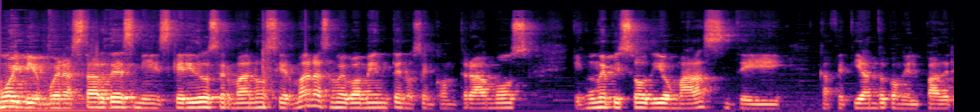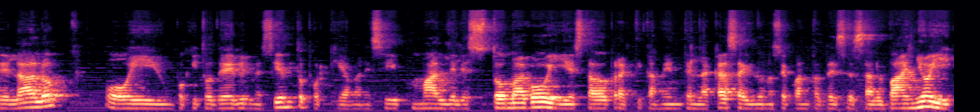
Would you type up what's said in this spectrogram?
Muy bien, buenas tardes mis queridos hermanos y hermanas. Nuevamente nos encontramos en un episodio más de Cafeteando con el Padre Lalo. Hoy un poquito débil me siento porque amanecí mal del estómago y he estado prácticamente en la casa, he ido no sé cuántas veces al baño y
